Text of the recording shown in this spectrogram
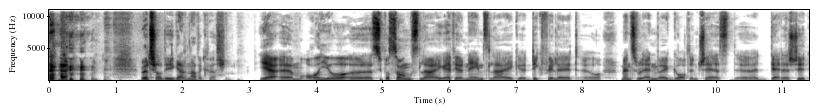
Rachel, do you got another question? Yeah, um, all your uh, super songs like have your names like uh, Dick Fillet or Menstrual Envy, Gored in Chest, uh, Dead as Shit.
